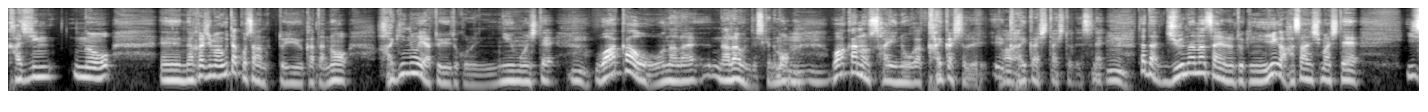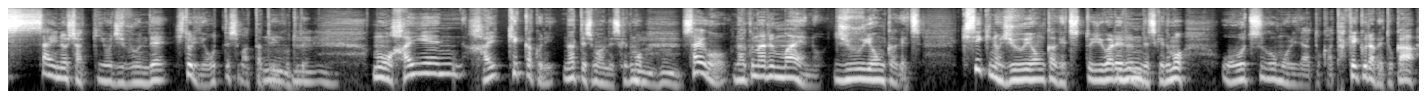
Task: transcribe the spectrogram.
歌人の、えー中島歌子さんという方の萩野屋というところに入門して、和歌をお習い習うんですけども、和歌の才能が開花したで、開花した人ですね。ただ17歳の時に家が破産しまして、一切の借金を自分で一人で負ってしまったということで、もう肺炎、肺結核になってしまうんですけども、最後亡くなる前の14ヶ月、奇跡の14ヶ月と言われるんですけども、大巣ごもりだとか竹比べとか、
